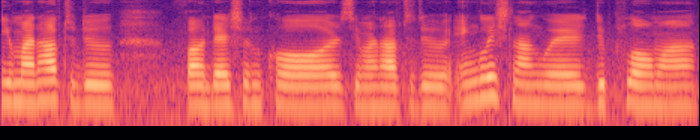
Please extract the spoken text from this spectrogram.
You might have to do foundation course, you might have to do English language, diploma,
